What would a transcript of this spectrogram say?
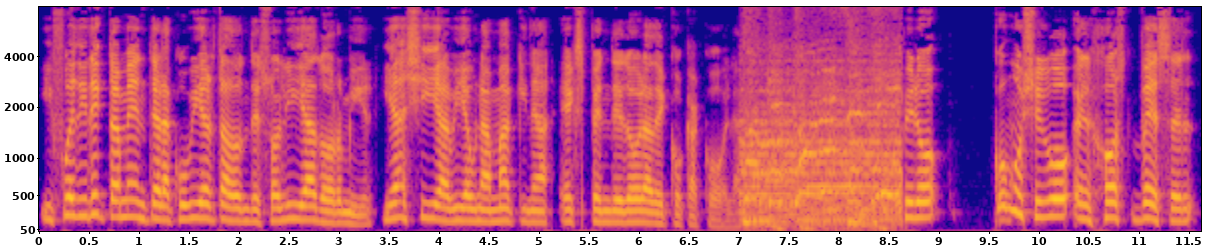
y fue directamente a la cubierta donde solía dormir, y allí había una máquina expendedora de Coca-Cola. Pero, ¿cómo llegó el Horst Wessel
